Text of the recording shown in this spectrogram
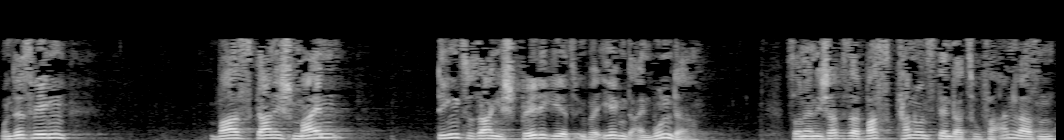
Und deswegen war es gar nicht mein Ding zu sagen, ich predige jetzt über irgendein Wunder, sondern ich habe gesagt, was kann uns denn dazu veranlassen,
